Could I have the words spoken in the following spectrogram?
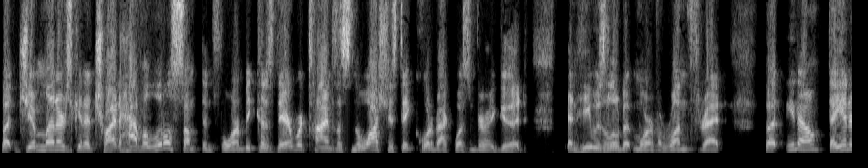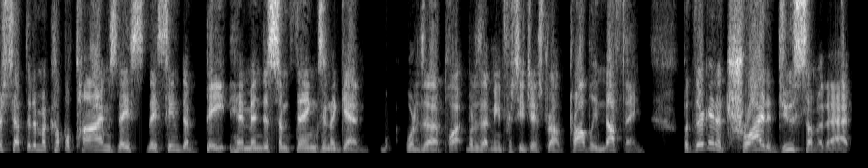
But Jim Leonhard's going to try to have a little something for him because there were times, listen, the Washington State quarterback wasn't very good, and he was a little bit more of a run threat. But you know, they intercepted him a couple times. They they seemed to bait him into some things. And again, what does that apply? What does that mean for CJ Stroud? Probably nothing. But they're going to try to do some of that.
